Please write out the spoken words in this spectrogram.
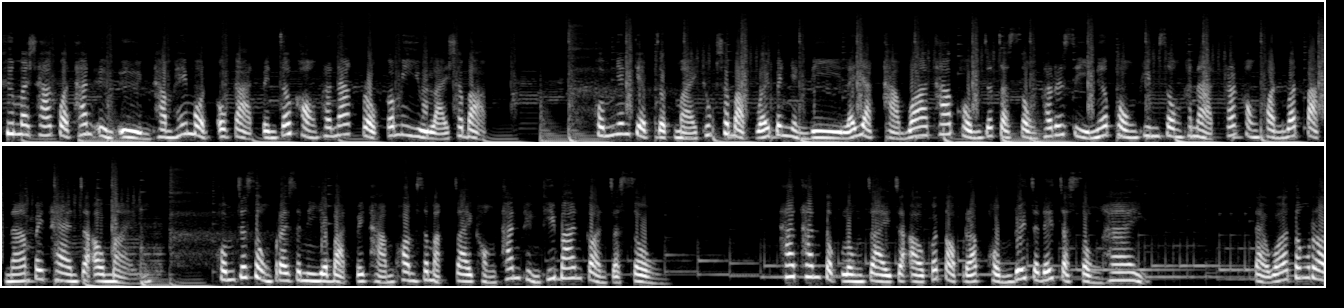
คือมาช้ากว่าท่านอื่น ๆทำให้หมดโอกาสเป็นเจ้าของพระนาคปรกก็มีอยู่หลายฉบับ ผมยังเก็บจดหมายทุกฉบับไว้เป็นอย่างดี และอยากถามว่าถ้าผมจะจัดส่งพระฤาษีเนื้อผงพิมพ์ทรงขนาดพระของขวัญวัดปากน้ำไปแทนจะเอาไหม ผมจะส่งไปรษณียบัตรไปถามความสมัครใจของท่านถึงที่บ้านก่อนจะส่ง ถ้าท่านตกลงใจจะเอาก็ตอบรับผมด้วยจะได้จัดส่งให้ แต่ว่าต้องรอ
